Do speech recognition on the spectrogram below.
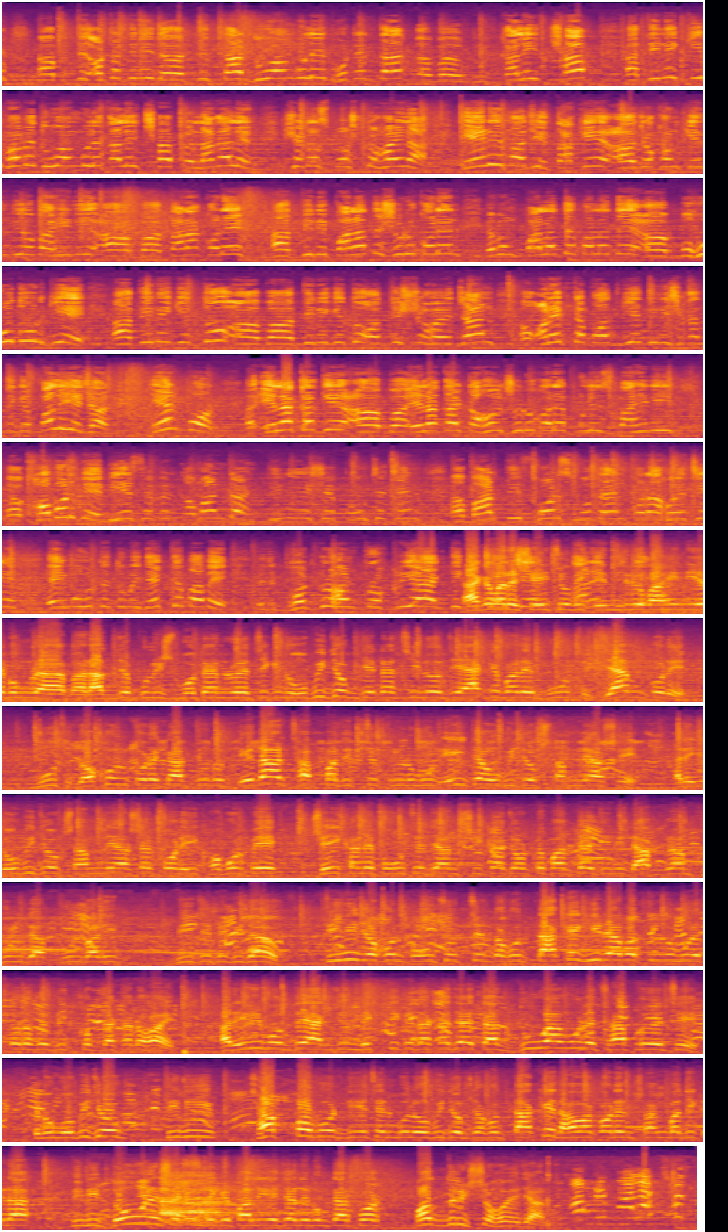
অর্থাৎ তিনি তার দু আঙ্গুলেই ভোটের দাগ কালির ছাপ তিনি কীভাবে দু আঙ্গুলে কালির ছাপ লাগালেন সেটা স্পষ্ট হয় না। এরই মাঝে তাকে যখন কেন্দ্রীয় বাহিনী তাড়া করে তিনি পালাতে শুরু করেন এবং পালাতে পালাতে বহুদূর গিয়ে তিনি কিন্তু তিনি কিন্তু অদৃশ্য হয়ে যান অনেকটা পথ গিয়ে তিনি সেখান থেকে পালিয়ে যান। এরপর এলাকাকে এলাকায় টহল শুরু করে পুলিশ বাহিনী খবর পেয়ে বিএসএফ এর কমান্ডান্ট তিনি এসে পৌঁছেছেন বাড়তি ফোর্স মোতায়েন করা হয়েছে। এই মুহূর্তে তুমি দেখতে পাবে ভোট গ্রহণ প্রক্রিয়া একদিকে একেবারে সেই ছবি কেন্দ্রীয় বাহিনী এবং রাজ্য পুলিশ মোতায়েন রয়েছে, কিন্তু অভিযোগ যেটা ছিল যে একেবারে বুথ জ্যাম করে, বুথ দখল করে কার্যত দেদার ছাপ্পা দিচ্ছে তৃণমূল, এইটা অভিযোগ সামনে আসে। আর এই অভিযোগ সামনে আসার পর এই খবর পেয়ে সেইখানে পৌঁছে যান শিখা চট্টোপাধ্যায়, যিনি ডাবগ্রাম ফুলগা ফুলবাড়ির বিজেপি বিধায়ক। তিনি যখন পৌঁছচ্ছেন, তখন তাকে ঘিরে আবার তৃণমূলের তরফে বিক্ষোভ দেখানো হয়। আর এরই মধ্যে একজন ব্যক্তিকে দেখা যায়, তার দু আঙুলে ছাপ রয়েছে এবং অভিযোগ, তিনি ছাপ্পা ভোট দিয়েছেন বলে অভিযোগ, যখন তাকে ধাওয়া করেন সাংবাদিকরা, তিনি দৌড়ে সেখান থেকে পালিয়ে যান এবং তারপর অদৃশ্য হয়ে যান। আপনি পালাচ্ছেন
